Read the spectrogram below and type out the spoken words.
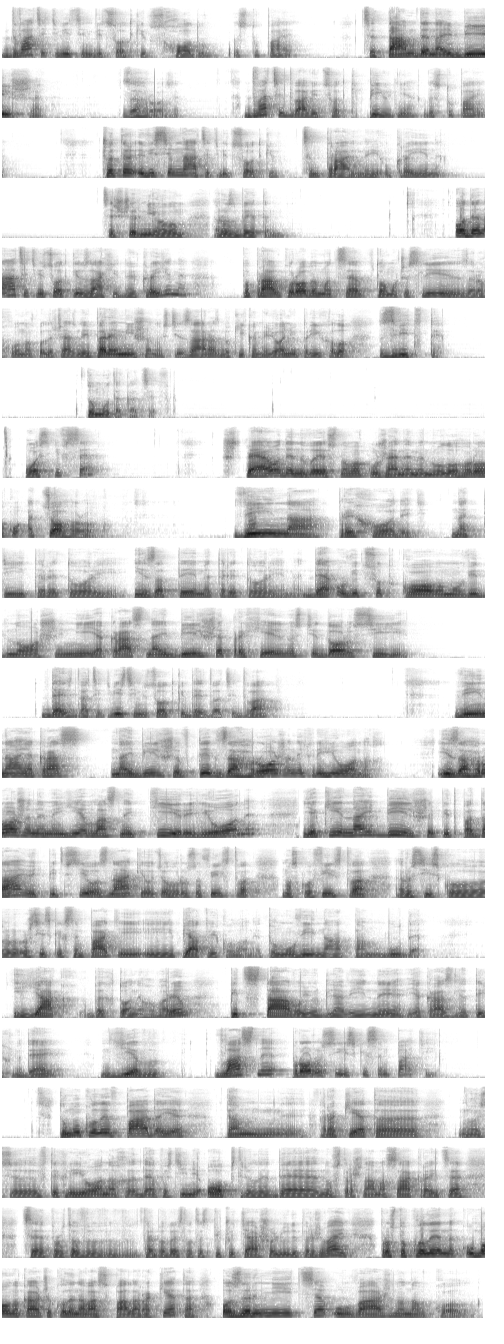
28% Сходу виступає. Це там, де найбільше загрози. 22% півдня виступає, 18% центральної України. Це з Черніговом розбитим. 11% західної країни. Поправку робимо це в тому числі за рахунок величезної перемішаності зараз, бо кілька мільйонів приїхало звідти. Тому така цифра. Ось і все. Ще один висновок уже не минулого року, а цього року. Війна приходить на ті території і за тими територіями, де у відсотковому відношенні якраз найбільше прихильності до Росії. Десь 28%, десь 22%. Війна якраз найбільше в тих загрожених регіонах. І загроженими є, власне, ті регіони, які найбільше підпадають під всі ознаки оцього русофільства, москофільства, російсько, російських симпатій і п'ятої колони. Тому війна там буде. І як би хто не говорив, підставою для війни, якраз для тих людей, є власне проросійські симпатії. Тому, коли впадає там е, ракета ось е, в тих регіонах, де постійні обстріли, де ну, страшна масакра, і це, це просто треба висловити співчуття, що люди переживають. Просто коли, умовно кажучи, коли на вас впала ракета, озирніться уважно навколо.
